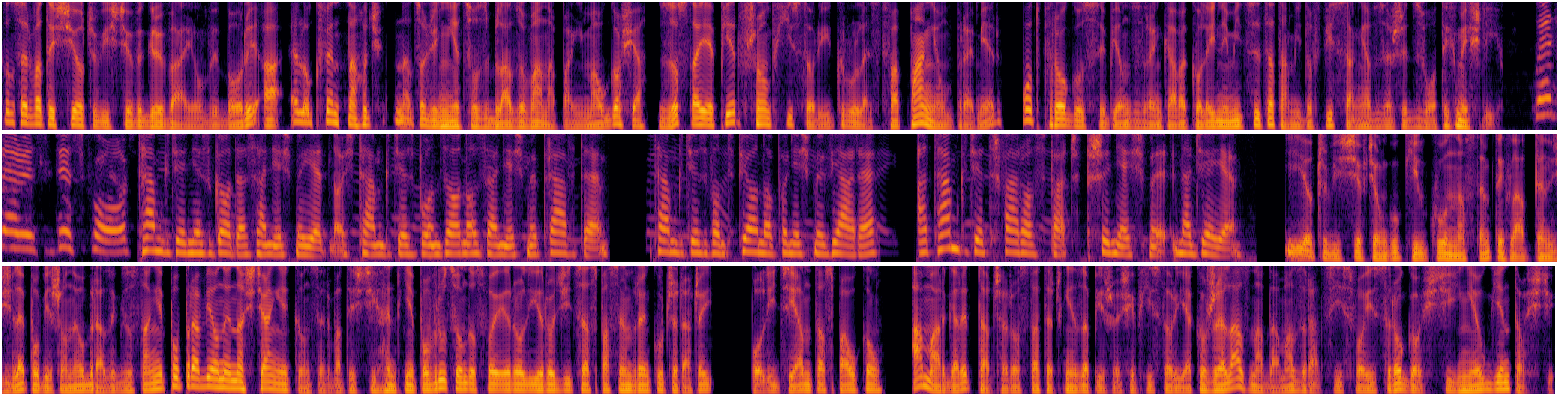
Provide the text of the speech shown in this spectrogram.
Konserwatyści oczywiście wygrywają wybory, a elokwentna, choć na co dzień nieco zblazowana pani Małgosia zostaje pierwszą w historii królestwa panią premier, od progu sypiąc z rękawa kolejnymi cytatami do wpisania w zeszyt złotych myśli. Tam, gdzie niezgoda, zanieśmy jedność. Tam, gdzie zbłądzono, zanieśmy prawdę. Tam, gdzie zwątpiono, ponieśmy wiarę, a tam, gdzie trwa rozpacz, przynieśmy nadzieję. I oczywiście w ciągu kilku następnych lat ten źle powieszony obrazek zostanie poprawiony na ścianie. Konserwatyści chętnie powrócą do swojej roli rodzica z pasem w ręku, czy raczej policjanta z pałką, a Margaret Thatcher ostatecznie zapisze się w historii jako żelazna dama z racji swojej srogości i nieugiętości.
